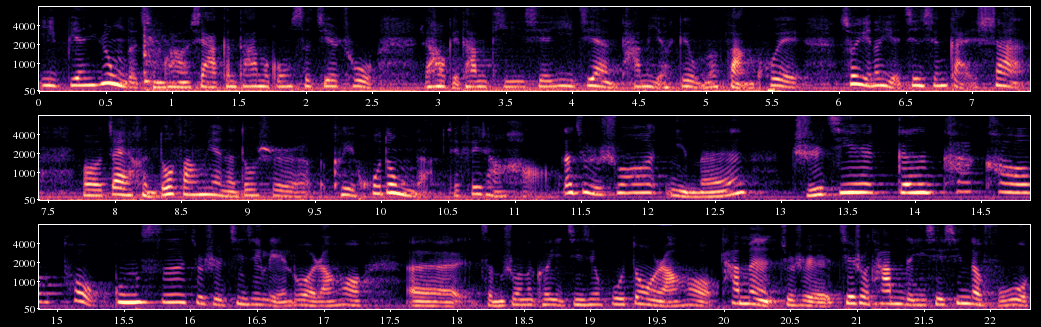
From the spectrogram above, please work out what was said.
一边用的情况下，跟他们公司接触，然后给他们提一些意见，他们也给我们反馈，所以呢也进行改善。呃，在很多方面呢都是可以互动的，这非常好。那就是说你们。直接跟 Kakao 公司就是进行联络，然后呃怎么说呢？可以进行互动，然后他们就是接受他们的一些新的服务，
